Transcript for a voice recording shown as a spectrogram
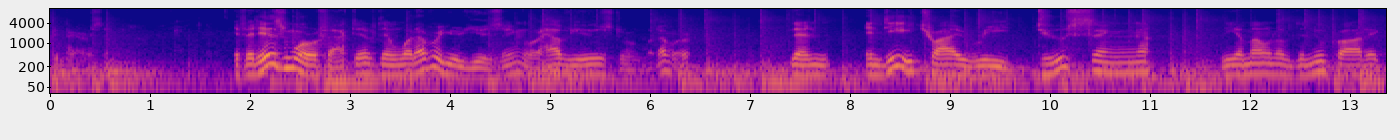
comparison, if it is more effective than whatever you're using or have used or whatever, then indeed try reducing the amount of the new product,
